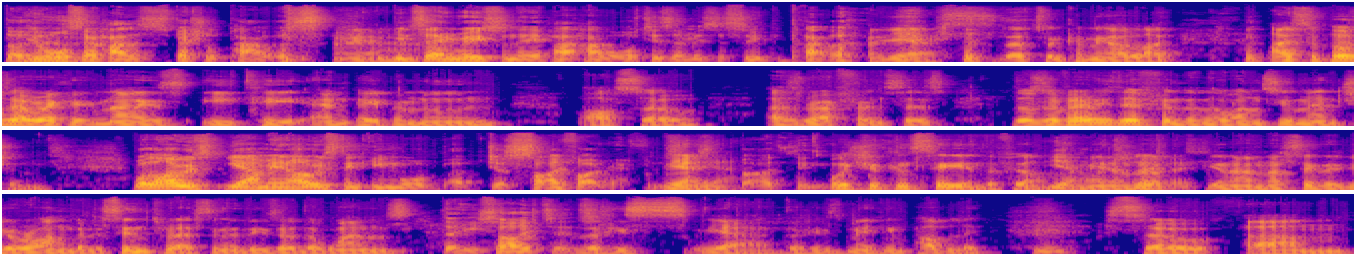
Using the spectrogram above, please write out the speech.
but who Yeah. also has special powers. yeah. We've been saying recently about how autism is a superpower. Yes, that's been coming out a lot. I suppose I recognize E.T. and Paper Moon also as references. Those are very different than the ones you mentioned, Well, I was, yeah, I mean, I was thinking more of just sci-fi references. Yeah, yeah. But I think which you can see in the film. Yeah, I mean, I'm not, you know, I'm not saying that you're wrong, but it's interesting that these are the ones that he cited. that he's, yeah, that he's making public. Mm. So, um,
